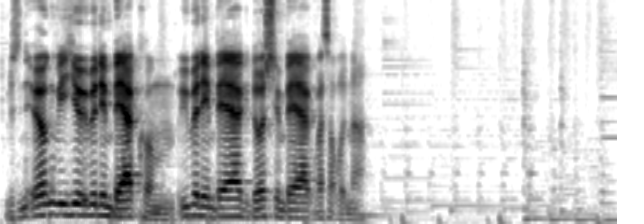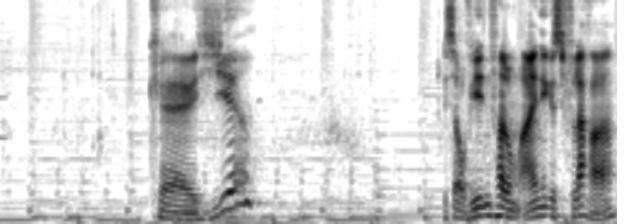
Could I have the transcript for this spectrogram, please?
Wir müssen irgendwie hier über den Berg kommen. Über den Berg, durch den Berg, was auch immer. Okay, hier ist auf jeden Fall um einiges flacher.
